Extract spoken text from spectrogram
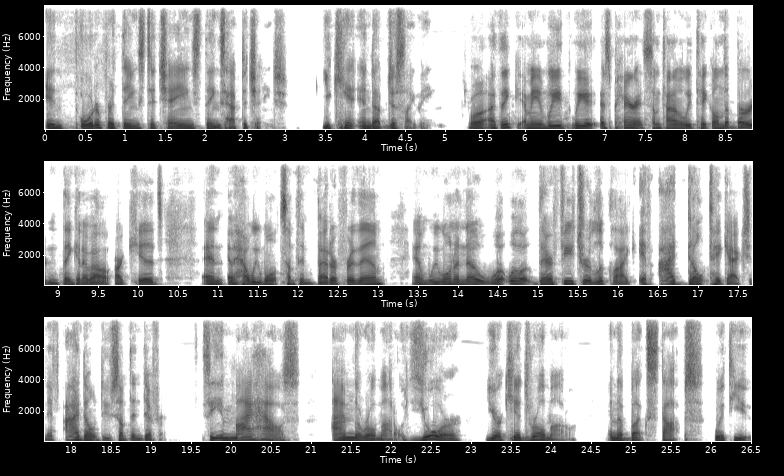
in order for things to change, things have to change. You can't end up just like me. Well, I think I mean we we as parents sometimes we take on the burden thinking about our kids and, and how we want something better for them and we want to know what will their future look like if I don't take action, if I don't do something different. See, in my house, I'm the role model. You're your kid's role model. And the buck stops with you.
